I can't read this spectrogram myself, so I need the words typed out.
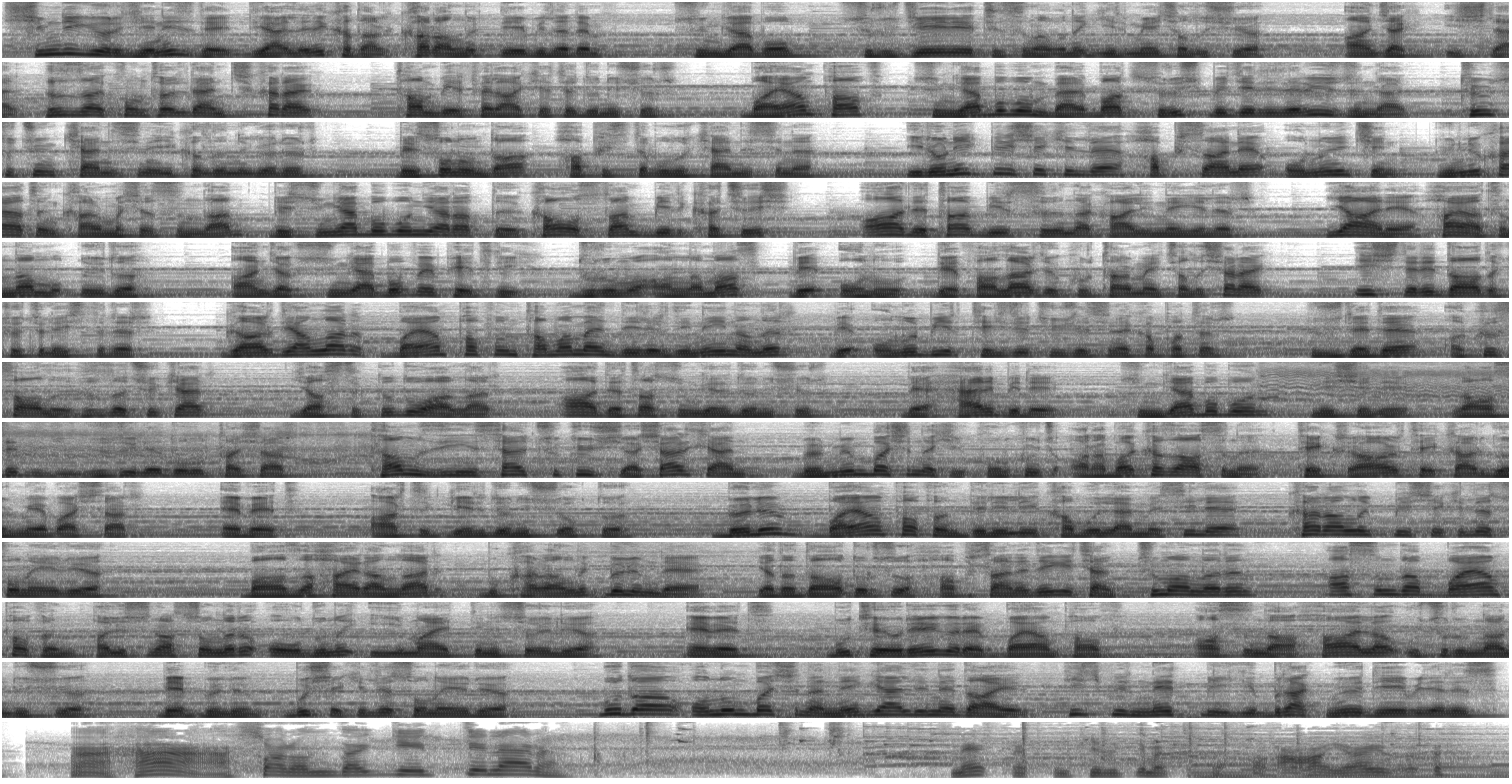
Şimdi göreceğiniz de diğerleri kadar karanlık diyebilirim. Sünger Bob sürücü ehliyeti sınavına girmeye çalışıyor. Ancak işler hızla kontrolden çıkarak tam bir felakete dönüşür. Bayan Puff, Sünger Bob'un berbat sürüş becerileri yüzünden tüm suçun kendisine yıkıldığını görür ve sonunda hapiste bulur kendisini. İronik bir şekilde hapishane onun için günlük hayatın karmaşasından ve Sünger Bob'un yarattığı kaostan bir kaçış, adeta bir sığınak haline gelir. Yani hayatından mutluydu. Ancak Sünger Bob ve Patrick durumu anlamaz ve onu defalarca kurtarmaya çalışarak işleri daha da kötüleştirir. Gardiyanlar Bayan Puff'ın tamamen delirdiğine inanır ve onu bir tecrit hücresine kapatır. Hücrede akıl sağlığı hızla çöker, yastıklı duvarlar adeta süngere dönüşür ve her biri Sünger Bob'un neşeli, rahatsız edici yüzüyle dolup taşar. Tam zihinsel çöküş yaşarken bölümün başındaki korkunç araba kazasını tekrar tekrar görmeye başlar. Evet, artık geri dönüş yoktu. Bölüm Bayan Puff'ın deliliği kabullenmesiyle karanlık bir şekilde sona eriyor. Bazı hayranlar bu karanlık bölümde ya da daha doğrusu hapishanede geçen tüm anların aslında Bayan Puff'ın halüsinasyonları olduğunu ima ettiğini söylüyor. Evet, bu teoriye göre Bayan Puff aslında hala uçurumdan düşüyor ve bölüm bu şekilde sona eriyor. Bu da onun başına ne geldiğine dair hiçbir net bilgi bırakmıyor diyebiliriz. Aha sonunda gittiler. Ne? Kilitli mi? Hayır hayır.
